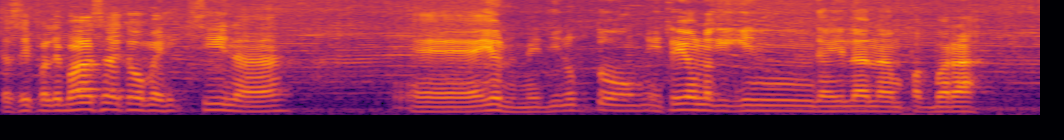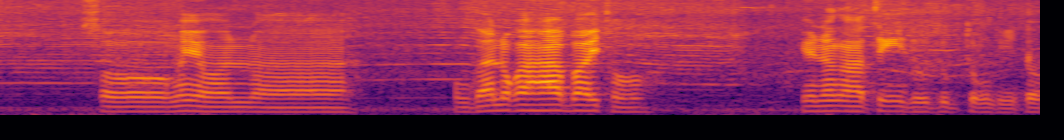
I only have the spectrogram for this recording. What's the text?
Kasi palibasa ito may hiksi na. Eh, yun, may dinugtong. Ito yung nagiging dahilan ng pagbara. So, ngayon, ah, kung gaano kahaba ito, yun ang ating idudugtong dito.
